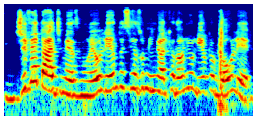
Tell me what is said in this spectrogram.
De verdade mesmo, eu lendo esse resuminho, olha que eu não li o livro, eu vou ler.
